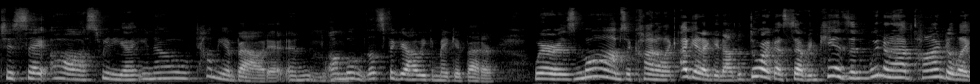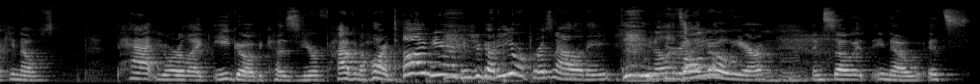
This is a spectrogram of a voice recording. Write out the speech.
to say, "Oh, sweetie, uh, you know, tell me about it, and um, mm-hmm. well, let's figure out how we can make it better." Whereas moms are kind of like, "I gotta get out the door. I got seven kids, and we don't have time to like, you know, pat your like ego because you're having a hard time here because you've got your personality. You know, let's all go here. Mm-hmm. And so it, you know, it's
